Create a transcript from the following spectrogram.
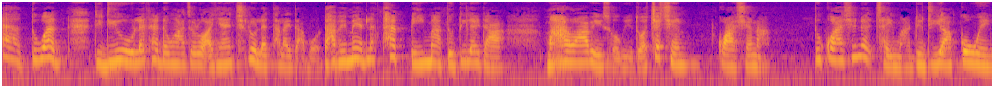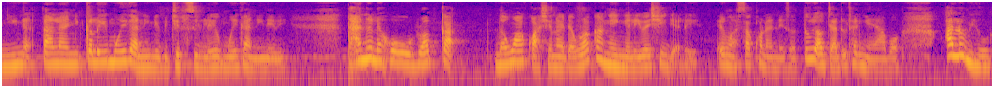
အဲ့ तू ကဒီဒီကိုလက်ထပ်တုန်းကကျတော့အရန်ချစ်လို့လက်ထပ်လိုက်တာပေါ့ဒါပေမဲ့လက်ထပ်ပြီးမှ तू တီးလိုက်တာမာသွားပြီဆိုပြီး तू ကချက်ချင်းကွာရှင်းတာသူကွာရှင်းတဲ့အချိန်မှာဒီဒီကကိုဝင်ကြီးနဲ့တန်လန်ကြီးကလေးမွေးကန်နေနေပြီဂျစ်စီလေးကိုမွေးကန်နေနေပြီဒါနဲ့လည်းဟို Rob ကလုံးဝကွာရှင်းလိုက်တယ် Rob ကငယ်ငယ်လေးပဲရှိတယ်လေအဲ့မှာ18နှစ်ဆိုသူ့ယောက်ျားသူ့ထက်ငယ်တာပေါ့အဲ့လိုမျိုး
